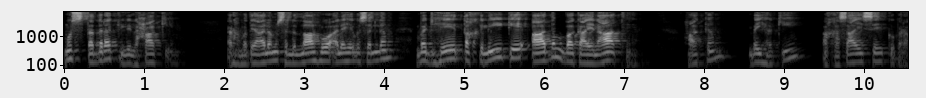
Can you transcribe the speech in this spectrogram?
مستدرک للحاکم۔ رحمت عالم صلی اللہ علیہ وسلم وجہ تخلیق آدم و کائنات ہیں۔ حاکم بے حکیم و خسائی سے کبرا۔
